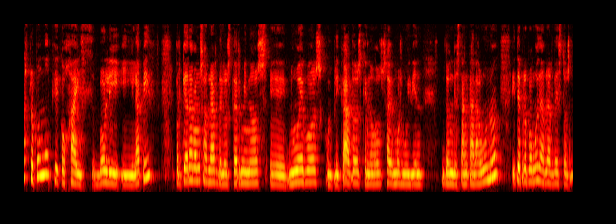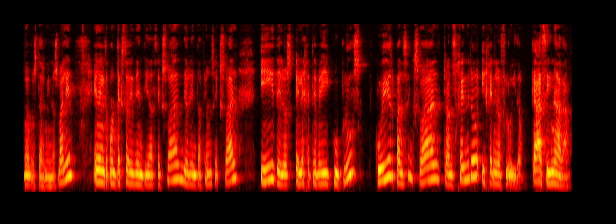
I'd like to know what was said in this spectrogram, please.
os propongo que cojáis boli y lápiz, porque ahora vamos a hablar de los términos eh, nuevos, complicados, que no sabemos muy bien dónde están cada uno, y te propongo de hablar de estos nuevos términos, ¿vale? En el contexto de identidad sexual, de orientación sexual y de los LGTBIQ, queer, pansexual, transgénero y género fluido. Casi nada.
